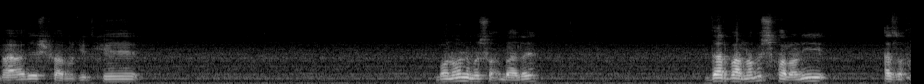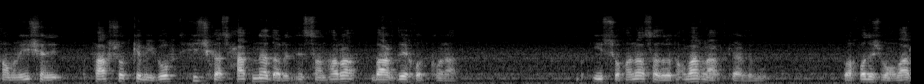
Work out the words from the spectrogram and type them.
بعدش فرمودید که بانان مثل بله. در برنامه سخالانی از خامنه‌ای شنید پخش شد که می‌گفت هیچ کس حق ندارد انسانها را برده خود کند. این سخن از حضرت عمر نقل کرده بود و خودش به عمر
